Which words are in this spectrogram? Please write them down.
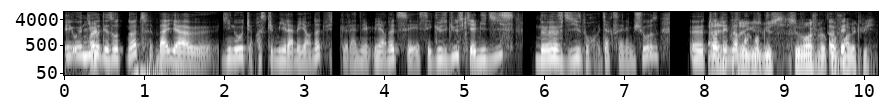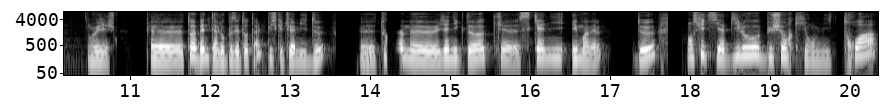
Et au niveau Ouais. des autres notes, bah il y a euh, Dino, tu as presque mis la meilleure note, puisque la meilleure note c'est c'est Gus Gus qui a mis 10, 9, 10, bon on va dire que c'est la même chose. Euh, toi j'ai Ben, là, par Gus contre- Gus. Souvent, je me Toi, confonds Ben- avec lui. Oui. je- Euh, toi Ben, t'es à l'opposé total, puisque tu as mis 2. tout comme euh, Yannick Doc, euh, Scani et moi-même, 2. Ensuite, il y a Bilo, Buchor qui ont mis 3.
